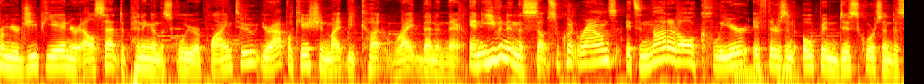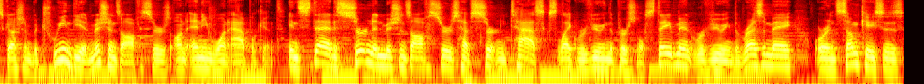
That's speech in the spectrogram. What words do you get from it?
from your GPA and your LSAT, depending on the school you're applying to, your application might be cut right then and there. And even in the subsequent rounds, it's not at all clear if there's an open discourse and discussion between the admissions officers on any one applicant. Instead, certain admissions officers have certain tasks like reviewing the personal statement, reviewing the resume, or in some cases,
